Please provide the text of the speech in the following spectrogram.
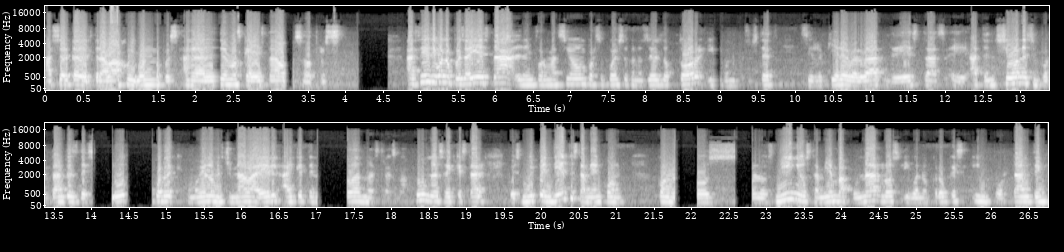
acerca del trabajo y bueno, pues agradecemos que haya estado nosotros. Así es, y bueno, pues ahí está la información, por supuesto, que nos dio el doctor. Y bueno, pues usted, si requiere, ¿verdad?, de estas eh, atenciones importantes de salud, recuerde que, como bien lo mencionaba él, hay que tener todas nuestras vacunas, hay que estar, pues, muy pendientes también con, con los, los niños, también vacunarlos. Y bueno, creo que es importante,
